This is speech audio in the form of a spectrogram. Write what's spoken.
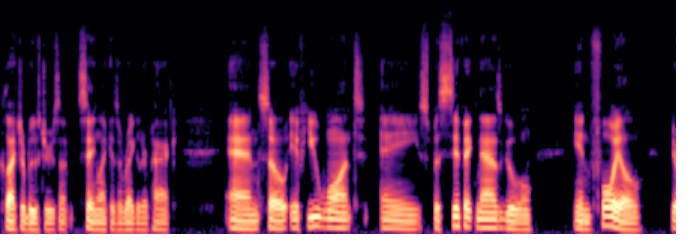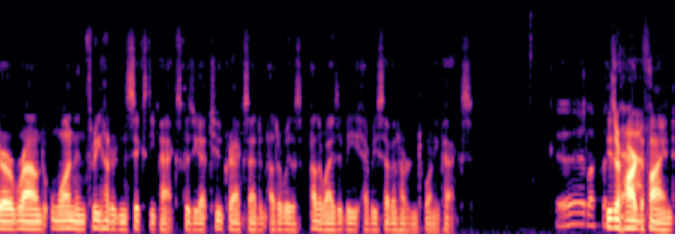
collector boosters. I'm saying like as a regular pack, and so if you want a specific Nazgul in foil you're around one in 360 packs because you got two cracks at it. Otherwise, otherwise it'd be every 720 packs. Good luck with These are hard to find.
